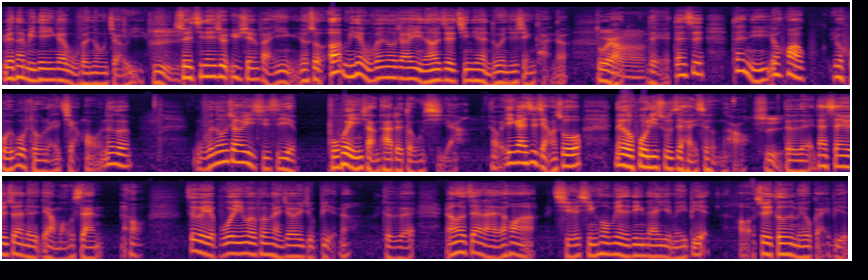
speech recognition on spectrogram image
因为他明天应该五分钟交易，是所以今天就预先反应，就说啊，明天五分钟交易，然后就今天很多人就先砍了，对啊，对。但是但你又话又回过头来讲哦，那个五分钟交易其实也不会影响他的东西啊，哦，应该是讲说那个获利数字还是很好，是对不对？他三月赚了两毛三，好，这个也不会因为分盘交易就变了，对不对？然后再来的话，企鹅型后面的订单也没变。好，所以都是没有改变。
